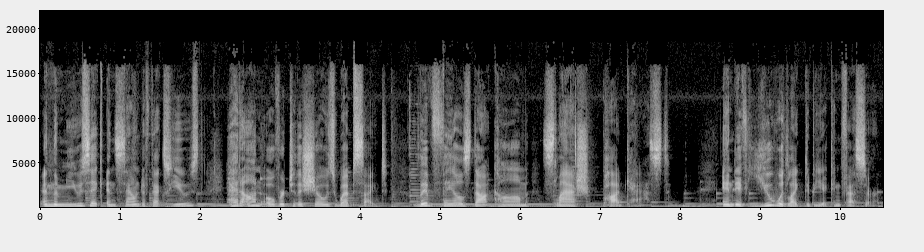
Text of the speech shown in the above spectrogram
and the music and sound effects used, head on over to the show's website, libfails.com slash podcast. And if you would like to be a confessor,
